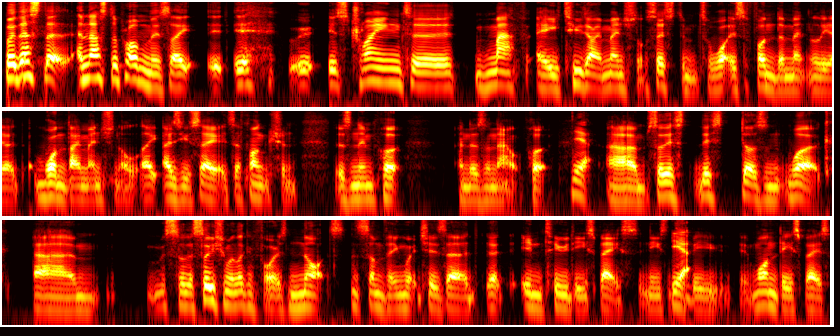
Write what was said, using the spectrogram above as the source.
But that's the and that's the problem is like it, it, it's trying to map a two-dimensional system to what is fundamentally a one-dimensional. Like as you say, it's a function. There's an input and there's an output. Yeah. Um, so this this doesn't work. Um, so the solution we're looking for is not something which is a, a in 2D space. It needs Yeah. to be in 1D space.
